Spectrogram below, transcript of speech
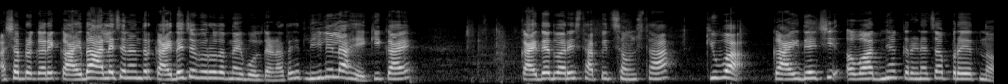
अशा प्रकारे कायदा आल्याच्यानंतर कायद्याच्या विरोधात नाही बोलता येणार आता हे लिहिलेलं आहे की काय? कायद्याद्वारे स्थापित संस्था किंवा कायद्याची अवाज्ञा करण्याचा प्रयत्न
